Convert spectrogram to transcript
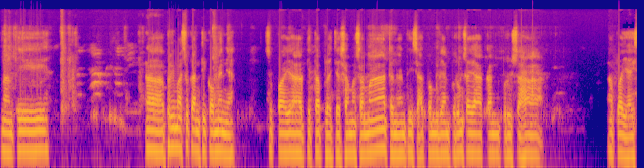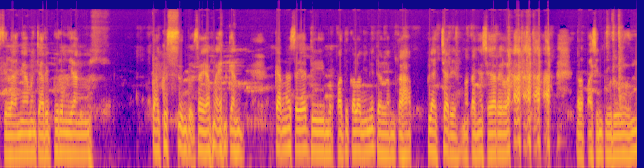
nanti uh, beri masukan di komen ya. Supaya kita belajar sama-sama dan nanti saat pemilihan burung saya akan berusaha apa ya istilahnya mencari burung yang bagus untuk saya mainkan. Karena saya di Merpati Kolong ini dalam tahap belajar ya makanya saya rela ngelepasin burung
